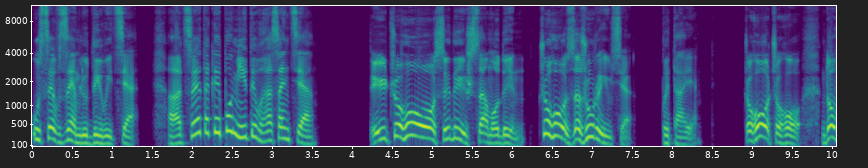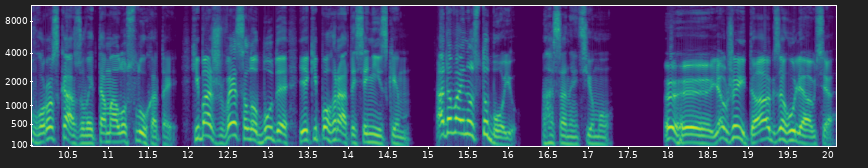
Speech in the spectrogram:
усе в землю дивиться. А це таки помітив гасанця. Ти чого сидиш сам один? Чого зажурився? питає. Чого, чого? Довго розказувати та мало слухати. Хіба ж весело буде, як і погратися ні з ким? А давай но з тобою. Гасанець йому. Еге, я вже й так загулявся,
